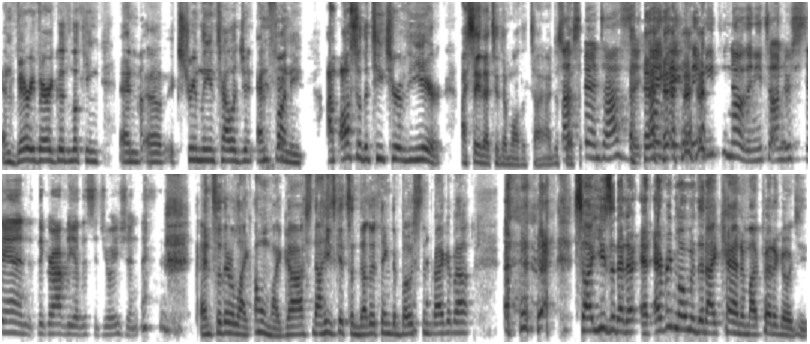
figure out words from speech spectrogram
and very, very good looking and uh, extremely intelligent and funny, I'm also the teacher of the year. I say that to them all the time. I just that's fantastic. I, they, they, need to know. They need to understand the gravity of the situation. and so they're like, "Oh my gosh!" Now he gets another thing to boast and brag about. so I use it at, at every moment that I can in my pedagogy.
